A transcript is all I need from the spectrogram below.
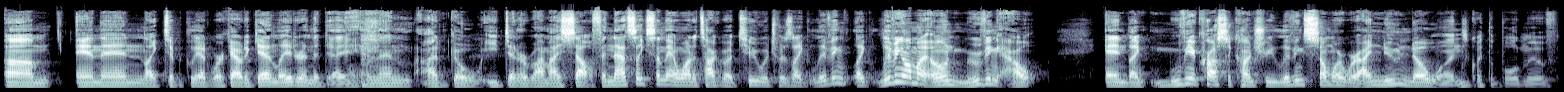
Um, and then like typically I'd work out again later in the day and then I'd go eat dinner by myself. And that's like something I want to talk about too, which was like living, like living on my own, moving out and like moving across the country, living somewhere where I knew no one it's quite the bold move.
